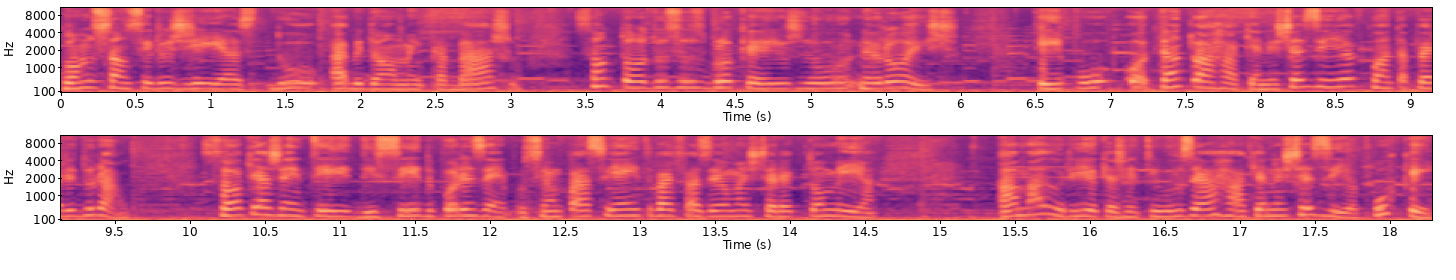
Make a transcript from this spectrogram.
como são cirurgias do abdômen para baixo, são todos os bloqueios do neuroeixo. Tipo, tanto a raquianestesia quanto a peridural. Só que a gente decide, por exemplo, se um paciente vai fazer uma esterectomia, a maioria que a gente usa é a raquianestesia. Por quê?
